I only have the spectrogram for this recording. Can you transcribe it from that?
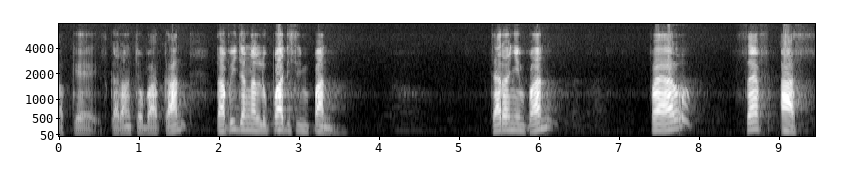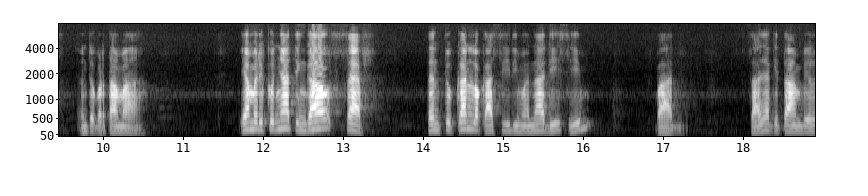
Oke, sekarang cobakan. Tapi jangan lupa disimpan. Cara nyimpan, file, save as untuk pertama. Yang berikutnya tinggal save. Tentukan lokasi di mana disimpan. Misalnya kita ambil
